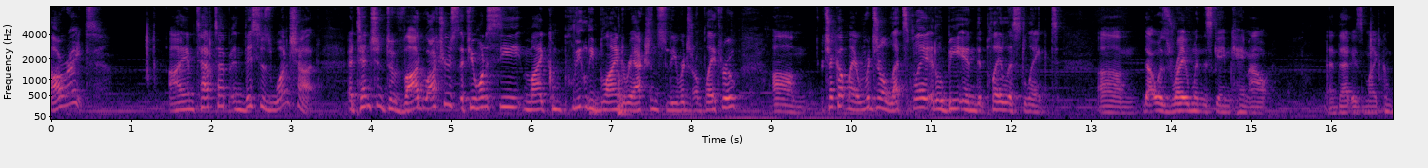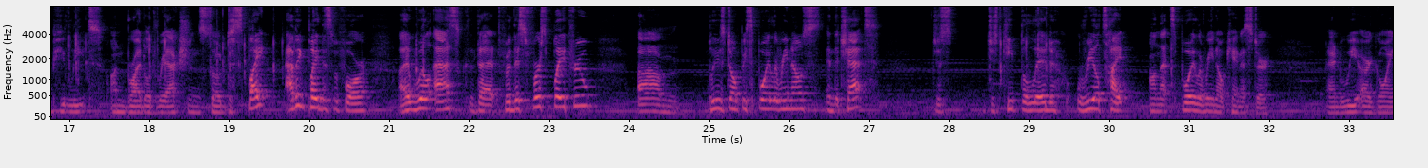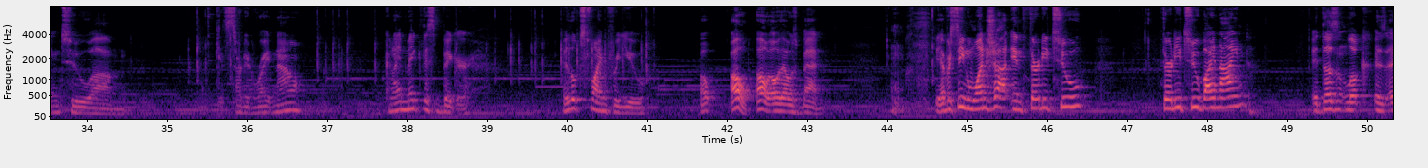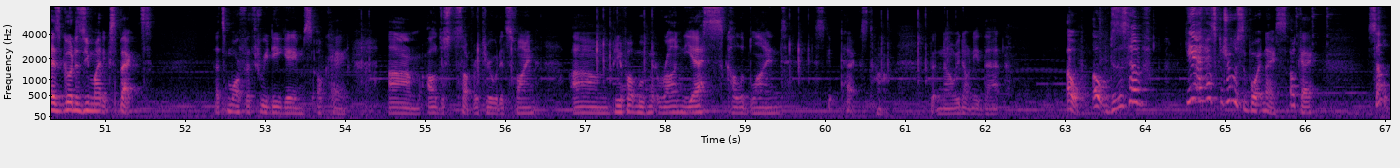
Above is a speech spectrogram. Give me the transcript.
All right. I am Tap Tap, and this is One Shot. Attention to VOD watchers, if you want to see my completely blind reactions to the original playthrough, um, check out my original Let's Play. It'll be in the playlist linked. Um, that was right when this game came out. And that is my complete, unbridled reactions. So despite having played this before, I will ask that for this first playthrough, um, please don't be spoilerinos in the chat. Just, just keep the lid real tight on that spoilerino canister. And we are going to um, get started right now. Can I make this bigger? It looks fine for you. Oh, oh, oh, oh, that was bad. You ever seen one shot in 32? 32 by 9? It doesn't look as, as good as you might expect. That's more for 3D games. Okay. Um, I'll just suffer through it. It's fine. Um, default movement run. Yes. Colorblind. Skip text, huh? But no, we don't need that. Oh, oh, does this have... Yeah, it has controller support. Nice. Okay. So,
